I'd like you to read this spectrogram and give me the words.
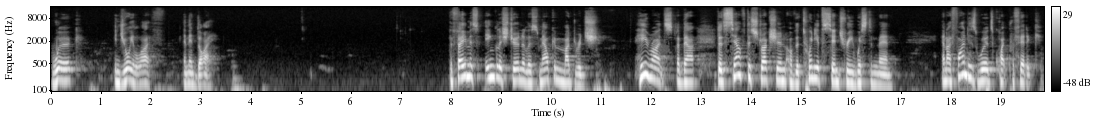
work, enjoy your life, and then die. The famous English journalist Malcolm Muggeridge, he writes about the self-destruction of the 20th century Western man. And I find his words quite prophetic.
